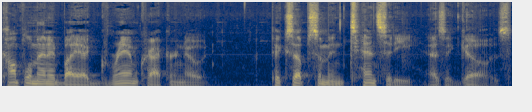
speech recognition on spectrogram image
complemented by a graham cracker note. Picks up some intensity as it goes.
